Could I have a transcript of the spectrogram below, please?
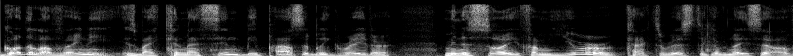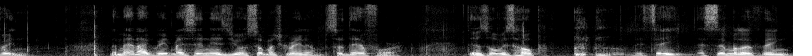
God Alaveni is my can my sin be possibly greater? Minasoi from your characteristic of Neise Avin. No matter how great my sin is, you are so much greater. So therefore, there's always hope. they say a similar thing,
